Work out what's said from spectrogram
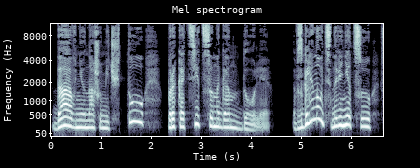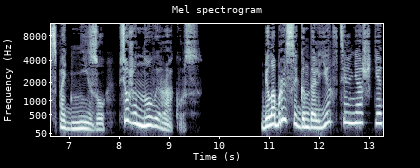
давнюю нашу мечту прокатиться на гондоле, взглянуть на Венецию с поднизу, все же новый ракурс. Белобрысый гондольер в тельняшке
